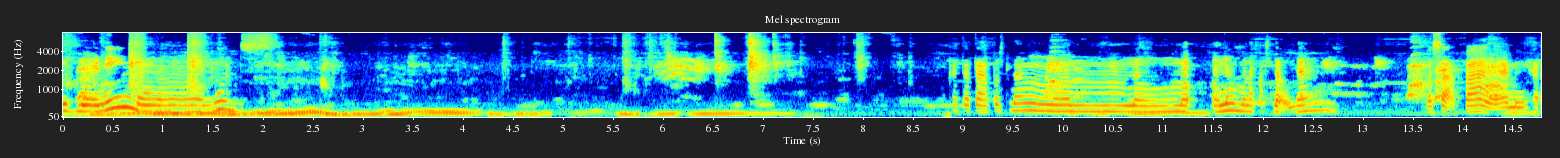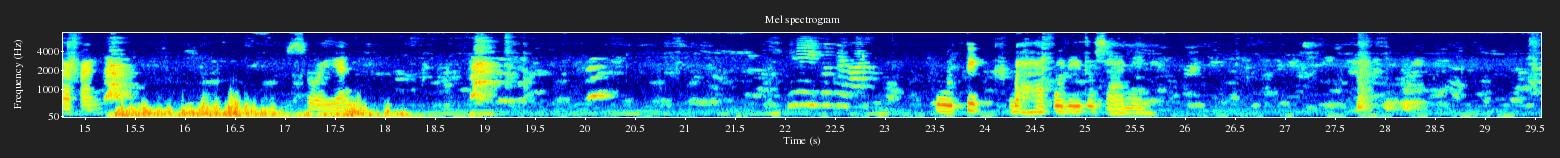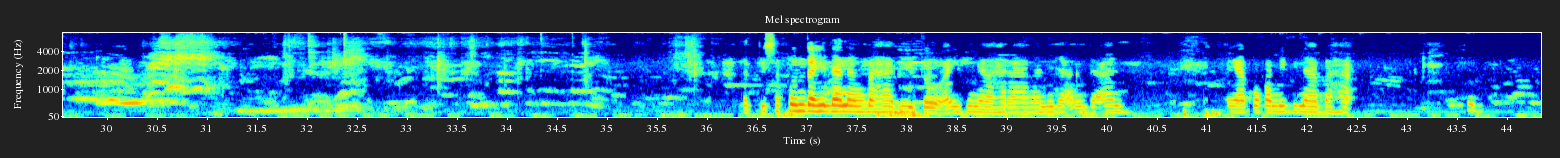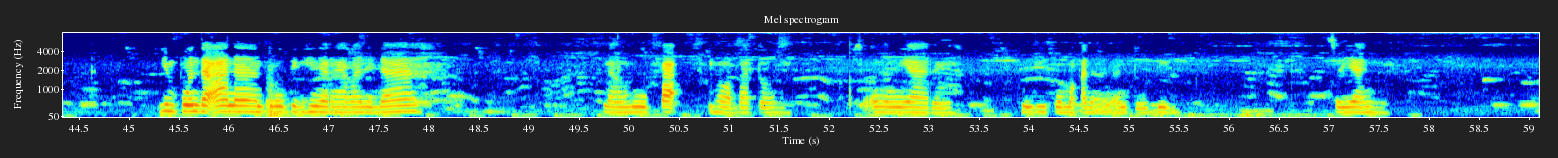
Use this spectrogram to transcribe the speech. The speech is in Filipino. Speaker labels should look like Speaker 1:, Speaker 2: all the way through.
Speaker 1: Good morning mga goods. Katatapos lang um, ng ma- ano, malakas na ulan. Basa pa ang aming harapan. So, ayan. Putik baha po dito sa amin. At isa pong dahilan ng baha dito ay hinaharangan nila ang daan. Kaya po kami binabaha. Yung pong daanan ng tubig hinarangan nila ng lupa, mga bato. So, ang nangyari, hindi po makadaan tubig. So, yan.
